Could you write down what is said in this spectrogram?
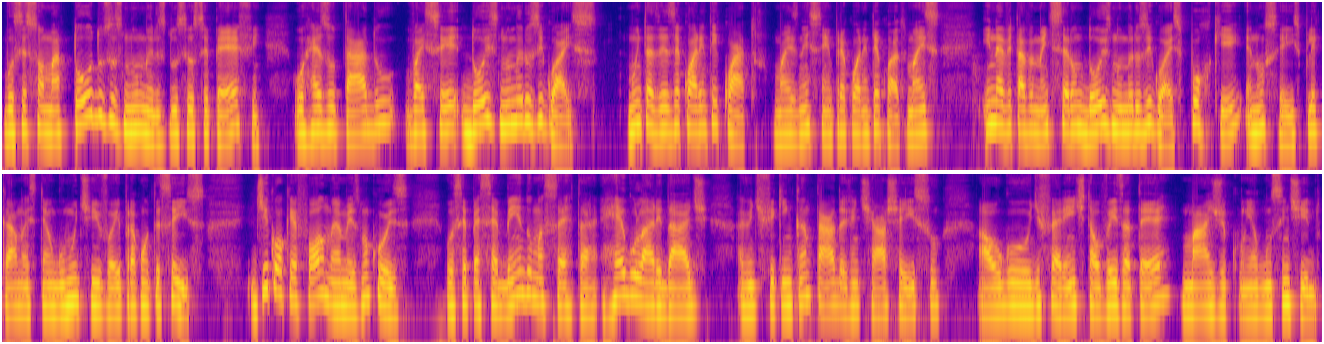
você somar todos os números do seu CPF, o resultado vai ser dois números iguais. Muitas vezes é 44, mas nem sempre é 44. Mas inevitavelmente serão dois números iguais. Por quê? Eu não sei explicar, mas tem algum motivo aí para acontecer isso. De qualquer forma, é a mesma coisa. Você percebendo uma certa regularidade, a gente fica encantado, a gente acha isso algo diferente, talvez até mágico em algum sentido.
